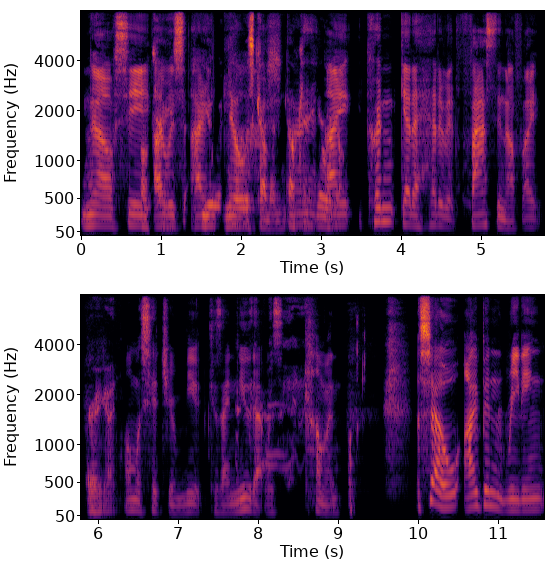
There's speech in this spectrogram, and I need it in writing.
No, see, I was I You knew it was coming. Okay, here we go. I couldn't get ahead of it fast enough. I very good. almost hit your mute because I knew that was coming. So I've been reading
